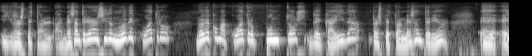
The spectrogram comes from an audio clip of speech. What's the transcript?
y respecto al, al, mes anterior han sido 9,4%. 9,4 puntos de caída respecto al mes anterior. Eh,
